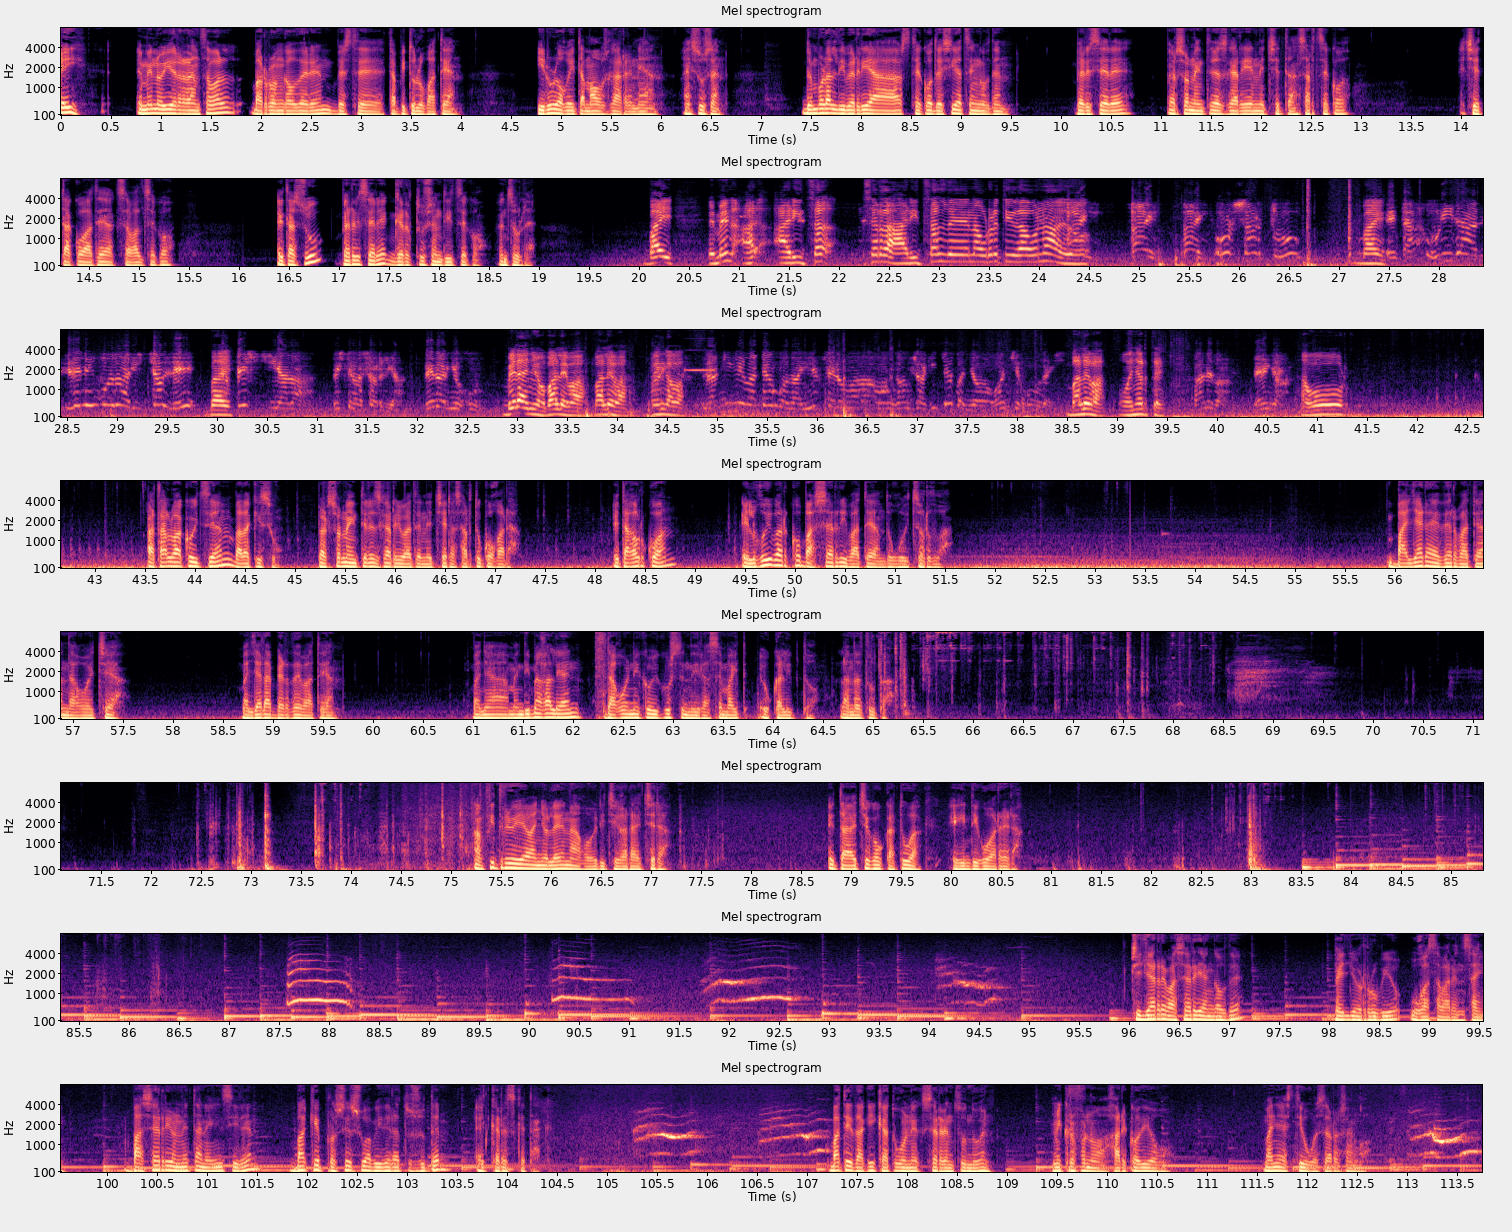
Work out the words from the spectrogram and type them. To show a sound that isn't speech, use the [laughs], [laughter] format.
Ei, hemen oier arantzabal, barruan gauderen beste kapitulu batean. Irurogeita garrenean, hain zuzen. Denboraldi berria azteko desiatzen gauden. Berriz ere, persona interesgarrien etxetan sartzeko, etxetako ateak zabaltzeko. Eta zu, berriz ere, gertu sentitzeko, entzule. Bai, hemen aritza, zer da, aritzaldeen aurretik dagoena edo? Bai, bai, bai, hor sartu, Bai, eta hori da, lehenengo da aritzalde, Bai. bestia da, beste basarria, beraino jun. beraino, bale ba, bale ba, venga ba, Langile batean goda, hiltzero bada on gauzak ite, baina oantxe jun naiz. bale ba, oain arte, Bale ba, venga. agur. Atal bakoitzean badakizu, persona interesgarri baten etxera sartuko gara. Eta gaurkoan, elgoibarko baserri batean dugu itzordua. Bailara eder batean dago etxea. Bailara berde batean. Baina mendimagalean dagoeneko ikusten dira zenbait eukalipto landatuta. Anfitrioia baino lehenago iritsi gara etxera. Eta etxeko katuak egin digu harrera. Txillarre baserrian gaude, Pello Rubio ugazabaren zain. Baserri honetan egin ziren, bake prozesua bideratu zuten elkarrezketak. Bate dakikatu honek zer entzun duen. Mikrofonoa jarriko diogu. Baina ez digu ezer esango.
